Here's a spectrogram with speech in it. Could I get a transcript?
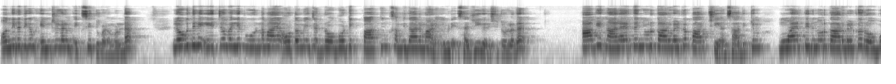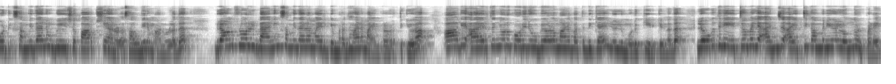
ഒന്നിലധികം എൻട്രികളും എക്സിറ്റുകളും ഉണ്ട്. ലോകത്തിലെ ഏറ്റവും വലിയ പൂർണമായ ഓട്ടോമേറ്റഡ് റോബോട്ടിക് പാർക്കിംഗ് സംവിധാനമാണ് ഇവിടെ സജ്ജീകരിച്ചിട്ടുള്ളത്. ആകെ നാലായിരത്തി അഞ്ഞൂറ് കാറുകൾക്ക് പാർക്ക് ചെയ്യാൻ സാധിക്കും. മൂവായിരത്തി ഇരുന്നൂറ് കാറുകൾക്ക് റോബോട്ടിക് സംവിധാനം ഉപയോഗിച്ച് പാർക്ക് ചെയ്യാനുള്ള സൗകര്യമാണുള്ളത്. ഗ്രൗണ്ട് ഫ്ലോറിൽ ബാങ്കിംഗ് സംവിധാനമായിരിക്കും പ്രധാനമായും പ്രവർത്തിക്കുക. ആകെ ആയിരത്തഞ്ഞൂറ് കോടി രൂപയോളമാണ് പദ്ധതിക്കായി ലുലു മുടക്കിയിരിക്കുന്നത്. ലോകത്തിലെ ഏറ്റവും വലിയ അഞ്ച് ഐ ടി കമ്പനികളിൽ ഒന്നുൾപ്പെടെ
